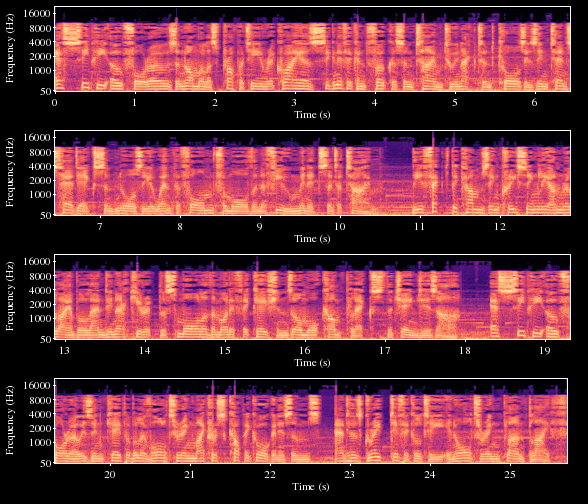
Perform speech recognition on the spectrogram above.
SCP-040's anomalous property requires significant focus and time to enact and causes intense headaches and nausea when performed for more than a few minutes at a time. The effect becomes increasingly unreliable and inaccurate the smaller the modifications or more complex the changes are. SCP-040 is incapable of altering microscopic organisms, and has great difficulty in altering plant life.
